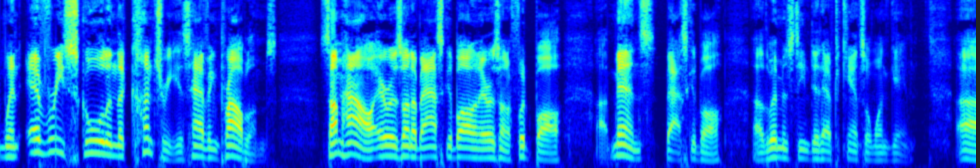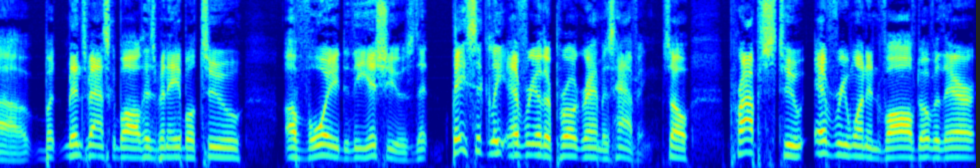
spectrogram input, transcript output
when every school in the country is having problems, somehow Arizona basketball and Arizona football, uh, men's basketball, uh, the women's team did have to cancel one game. Uh, but men's basketball has been able to avoid the issues that basically every other program is having. So props to everyone involved over there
